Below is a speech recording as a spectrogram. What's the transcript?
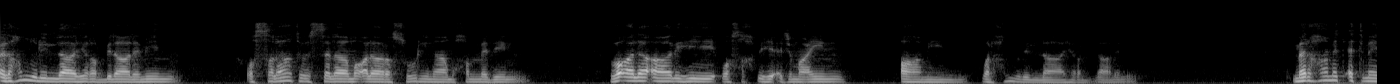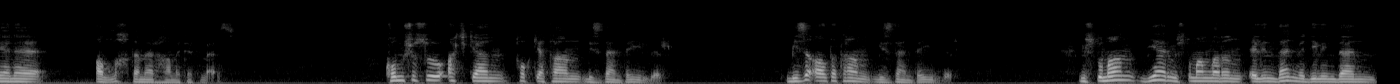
Elhamdülillahi Rabbil Alemin. Ve salatu ve selamu ala Resulina Muhammedin ve ala alihi ve sahbihi ecmain. Amin. Velhamdülillahi Rabbil Alemin. Merhamet etmeyene Allah da merhamet etmez. Komşusu açken tok yatan bizden değildir. Bizi aldatan bizden değildir. Müslüman, diğer Müslümanların elinden ve dilinden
